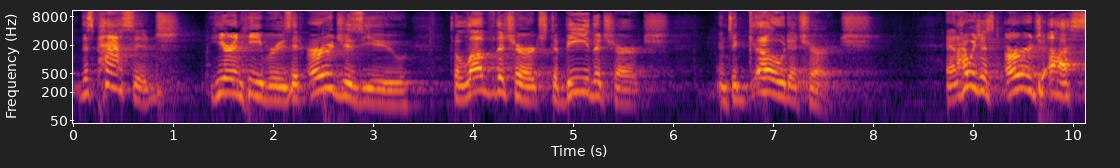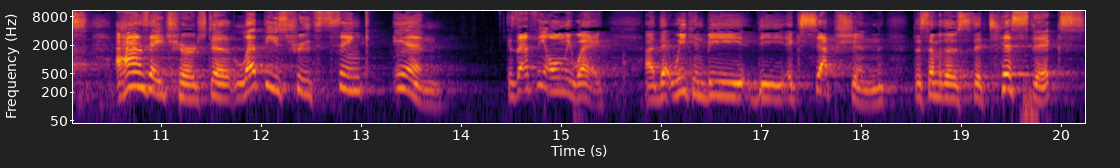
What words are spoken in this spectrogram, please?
this passage here in Hebrews, it urges you to love the church, to be the church, and to go to church. And I would just urge us as a church to let these truths sink in, because that's the only way uh, that we can be the exception to some of those statistics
